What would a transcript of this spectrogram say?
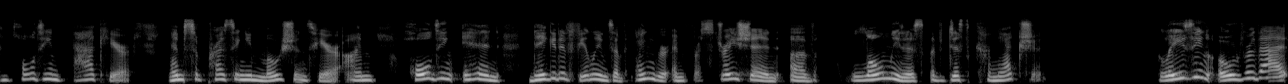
I'm holding back here. I'm suppressing emotions here. I'm holding in negative feelings of anger and frustration, of loneliness, of disconnection. Glazing over that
